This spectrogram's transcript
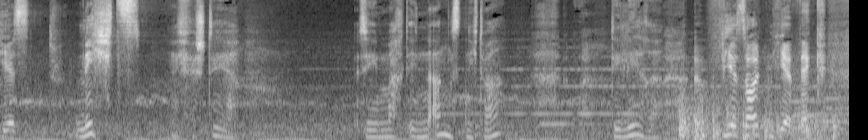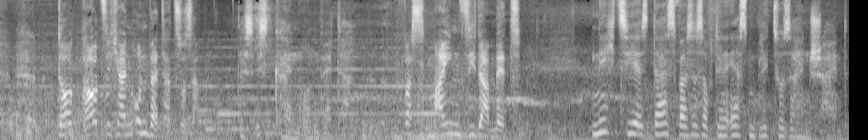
Hier ist nichts. Ich verstehe. Sie macht Ihnen Angst, nicht wahr? Die Leere. Wir sollten hier weg. Dort braut sich ein Unwetter zusammen. Das ist kein Unwetter. Was meinen Sie damit? Nichts hier ist das, was es auf den ersten Blick zu sein scheint.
